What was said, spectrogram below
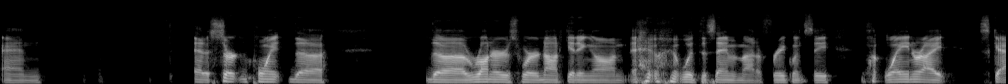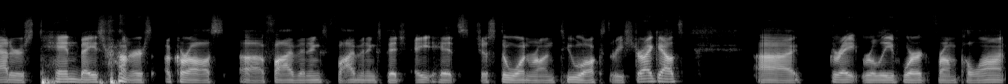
And at a certain point, the the runners were not getting on with the same amount of frequency. Wainwright scatters 10 base runners across uh, five innings, five innings pitch, eight hits, just the one run, two walks, three strikeouts. Uh, great relief work from Pallante,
